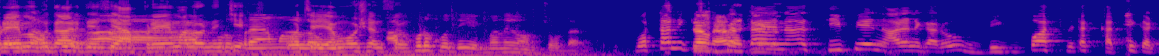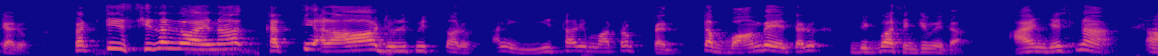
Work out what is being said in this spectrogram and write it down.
ప్రేమకు దారి తీసి ఆ ప్రేమలో నుంచి వచ్చే ఎమోషన్స్ అప్పుడు కొద్దిగా ఇబ్బందిగా ఉంది చూడడానికి. మొత్తానికి పెద్ద. ఆయన సిపిఐ నారాయణ గారు బిగ్ బాస్ మీద కత్తి కట్టారు. ప్రతి సీజన్లో ఆయన కత్తి అలా జులిపిస్తున్నారు. కానీ ఈసారి మాత్రం పెద్ద బాంబే వేశారు బిగ్ బాస్ ఇంటి మీద. ఆయన చేసిన ఆ,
